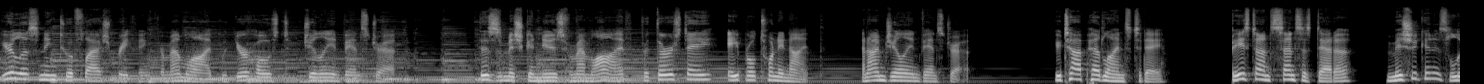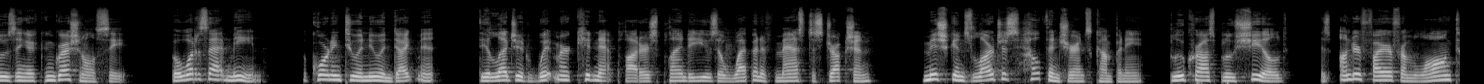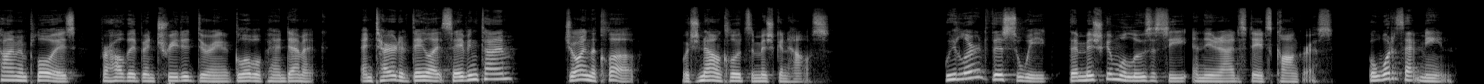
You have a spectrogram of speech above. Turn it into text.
You're listening to a flash briefing from MLive with your host, Jillian Van Strat. This is Michigan News from MLive for Thursday, April 29th, and I'm Jillian Van Strat. Your top headlines today. Based on census data, Michigan is losing a congressional seat. But what does that mean? According to a new indictment, the alleged Whitmer kidnap plotters plan to use a weapon of mass destruction. Michigan's largest health insurance company, Blue Cross Blue Shield, is under fire from longtime employees for how they've been treated during a global pandemic. And tired of daylight saving time? Join the club, which now includes the Michigan House. We learned this week that Michigan will lose a seat in the United States Congress. But what does that mean?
